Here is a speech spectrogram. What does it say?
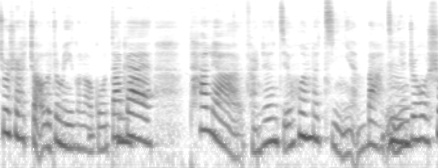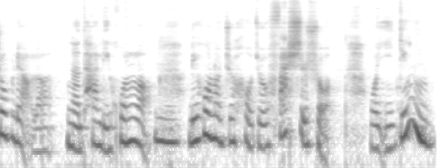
就是找了这么一个老公？大概他俩反正结婚了几年吧，几年之后受不了了，那他离婚了。嗯离婚了之后就发誓说，我一定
